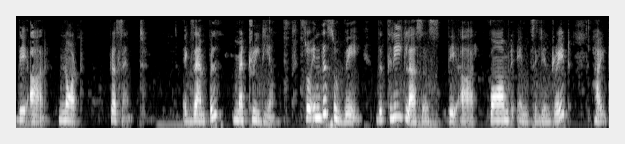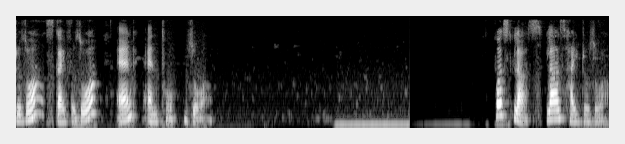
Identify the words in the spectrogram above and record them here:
they are not present. Example, Metridium. So in this way, the three classes, they are formed in coelenterate, Hydrozoa, Scyphozoa and Anthozoa. First class, class Hydrozoa.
